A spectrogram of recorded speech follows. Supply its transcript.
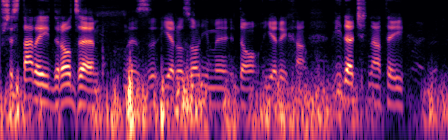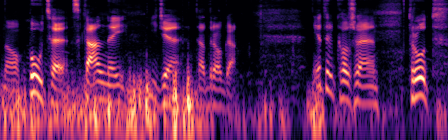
przy starej drodze z Jerozolimy do Jericha. Widać na tej no, półce skalnej idzie ta droga. Nie tylko, że trud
